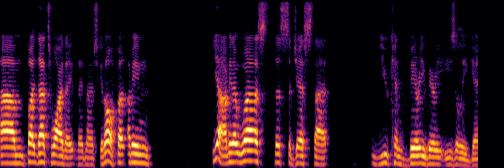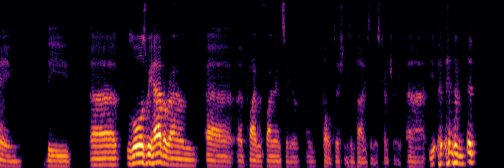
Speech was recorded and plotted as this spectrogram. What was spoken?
um, but that's why they they managed to get off. But I mean yeah, I mean, at worst, this suggests that you can very, very easily game the uh, laws we have around uh, uh, private financing of, of, politicians and parties in this country. Uh, it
